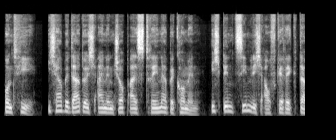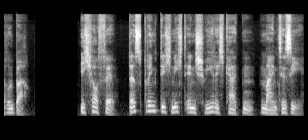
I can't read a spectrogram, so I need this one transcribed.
Und he, ich habe dadurch einen Job als Trainer bekommen, ich bin ziemlich aufgeregt darüber. Ich hoffe, das bringt dich nicht in Schwierigkeiten, meinte sie.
